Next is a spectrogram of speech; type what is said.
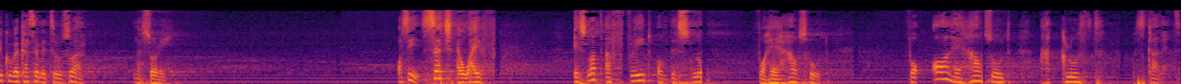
Nikube kasemetu so ah, na sorry. Or see, such a wife is not afraid of the snow for her household. For all her household are clothed with scarlet.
